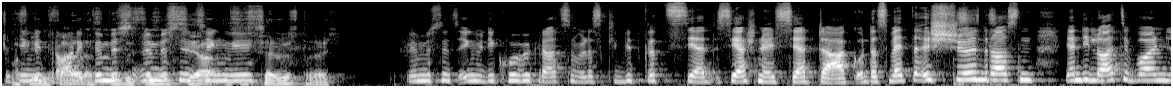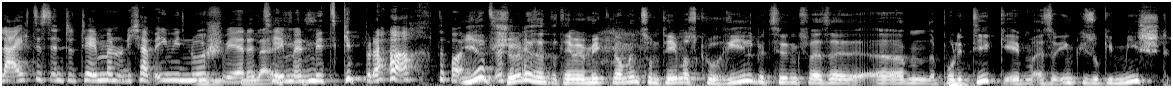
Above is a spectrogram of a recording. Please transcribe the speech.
Das ist Auf irgendwie traurig. Fall. wir müssen, das ist, wir müssen jetzt sehr, irgendwie. Das ist sehr Österreich. Wir müssen jetzt irgendwie die Kurve kratzen, weil das wird gerade sehr, sehr schnell sehr dark. Und das Wetter ist schön draußen. Ja, und die Leute wollen leichtes Entertainment und ich habe irgendwie nur schwere Leichtes. Themen mitgebracht. Heute. Ich habe schönes Entertainment mitgenommen zum Thema Skurril bzw. Ähm, Politik eben, also irgendwie so gemischt,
